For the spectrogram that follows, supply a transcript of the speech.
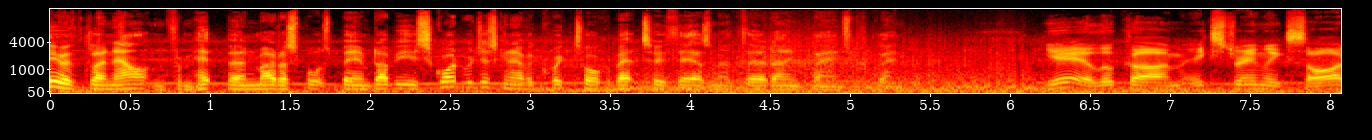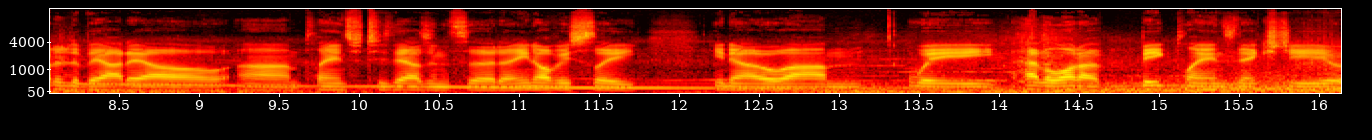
Here with Glenn Allerton from Hepburn Motorsports BMW squad. We're just going to have a quick talk about 2013 plans with Glenn. Yeah, look, I'm extremely excited about our um, plans for 2013. Obviously, you know, um, we have a lot of big plans next year.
